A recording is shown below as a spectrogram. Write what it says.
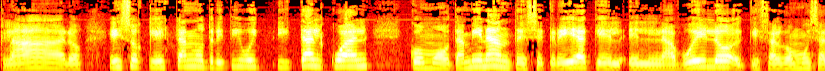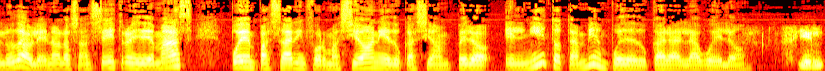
Claro, eso que es tan nutritivo y, y tal cual como también antes se creía que el, el, abuelo, que es algo muy saludable, ¿no? Los ancestros y demás pueden pasar información y educación, pero el nieto también puede educar al abuelo. Si el,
